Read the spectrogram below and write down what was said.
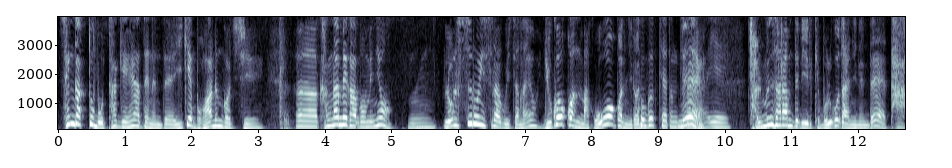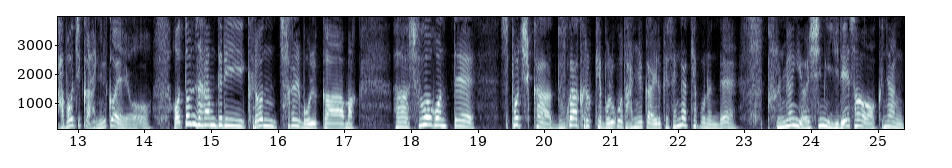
생각도 못하게 해야 되는데 이게 뭐 하는 거지? 어, 강남에 가보면요. 음, 롤스로이스라고 있잖아요. 6억 원, 막 5억 원 이런. 고급 자동차. 네. 예. 젊은 사람들이 이렇게 몰고 다니는데 다 아버지 거 아닐 거예요. 어떤 사람들이 그런 차를 몰까 막 아, 수억 원대 스포츠카 누가 그렇게 몰고 다닐까 이렇게 생각해 보는데 분명히 열심히 일해서 그냥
